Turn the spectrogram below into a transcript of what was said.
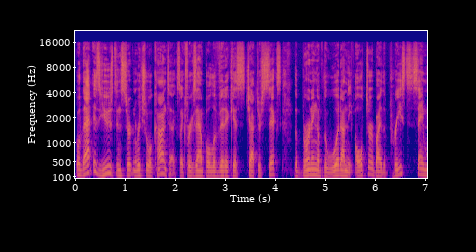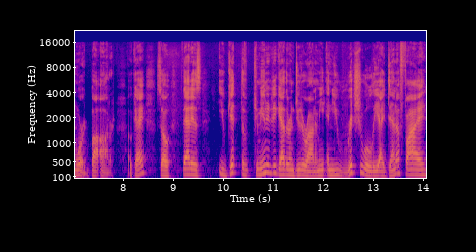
Well, that is used in certain ritual contexts. Like, for example, Leviticus chapter 6, the burning of the wood on the altar by the priest, same word, ba'ar. Okay? So that is you get the community together in Deuteronomy and you ritually identify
